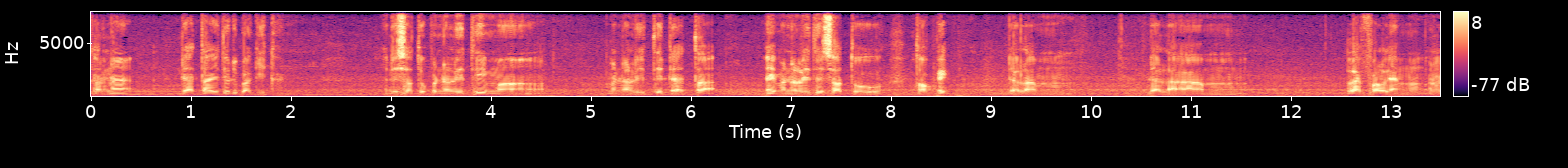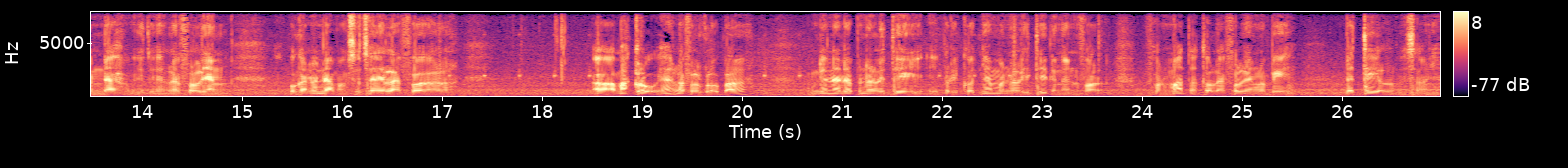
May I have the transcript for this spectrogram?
Karena data itu dibagikan. Jadi satu peneliti me meneliti data eh meneliti satu topik dalam dalam level yang rendah gitu ya, level yang bukan rendah maksud saya level uh, makro ya, level global. Kemudian ada peneliti berikutnya meneliti dengan for, format atau level yang lebih detail misalnya.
